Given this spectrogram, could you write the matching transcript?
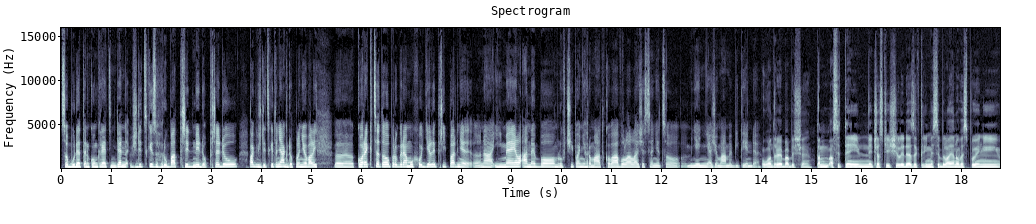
co bude ten konkrétní den, vždycky zhruba tři dny dopředu, pak vždycky to nějak doplňovali. Eh, korekce toho programu chodily případně eh, na e-mail, anebo mluvčí paní Hromádková volala, že se něco mění a že máme být jinde. U Andreje Babiše. Tam asi ty nejčastější lidé, se kterými si byla Jano ve spojení,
